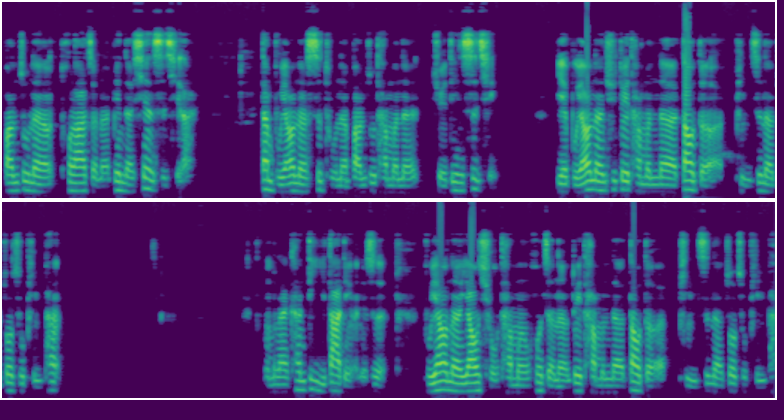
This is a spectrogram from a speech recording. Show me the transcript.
帮助呢拖拉者呢变得现实起来，但不要呢试图呢帮助他们呢决定事情，也不要呢去对他们的道德品质呢做出评判。我们来看第一大点，就是不要呢要求他们或者呢对他们的道德品质呢做出评判。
